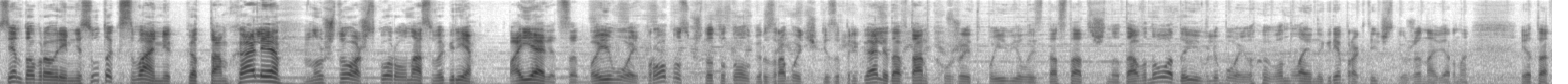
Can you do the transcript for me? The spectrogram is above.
Всем доброго времени суток, с вами Катамхали. Ну что ж, скоро у нас в игре появится боевой пропуск. Что-то долго разработчики запрягали, да, в танках уже это появилось достаточно давно, да и в любой онлайн-игре практически уже, наверное, это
